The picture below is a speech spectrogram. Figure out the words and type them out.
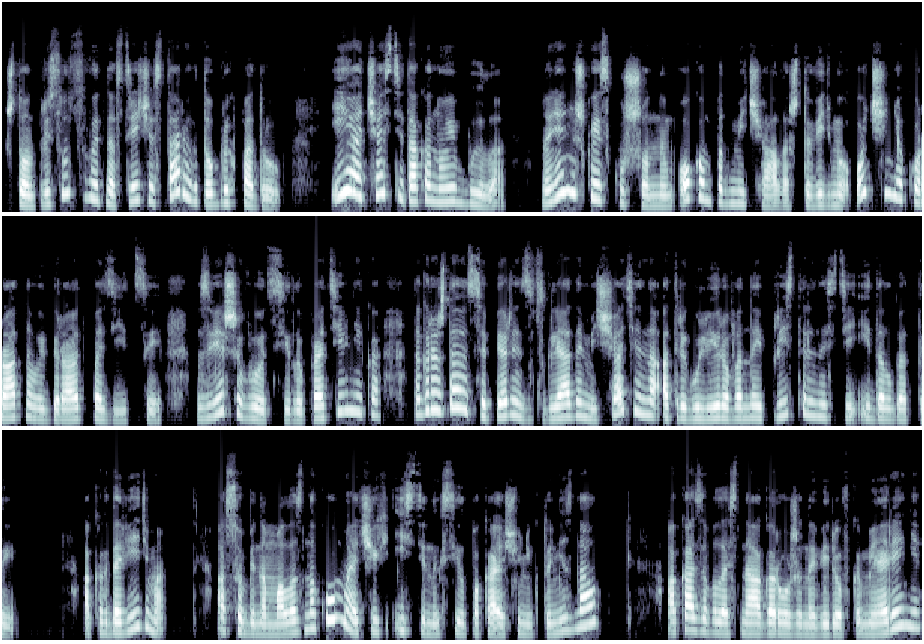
что он присутствует на встрече старых добрых подруг. И отчасти так оно и было. Но нянюшка искушенным оком подмечала, что ведьмы очень аккуратно выбирают позиции, взвешивают силы противника, награждают соперниц взглядами тщательно отрегулированной пристальности и долготы. А когда ведьма особенно малознакомая, чьих истинных сил пока еще никто не знал, оказывалась на огороженной веревками арене,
